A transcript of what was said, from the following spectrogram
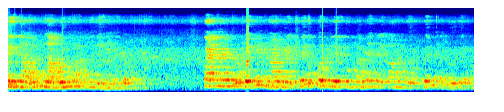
எல்லைகள் பிரிந்தாலும் நாம் மொழியாக இங்கே நின்றுள்ளோம் கடந்த வெவ்வேறு நாடுகளில் பெரும் பொறுப்பில் இருக்கும் தமிழர்களை காணும்போது பெருமிதம் கொள்கிறோம்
